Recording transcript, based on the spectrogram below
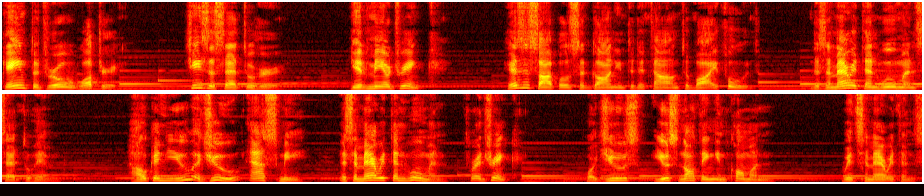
came to draw water. Jesus said to her, Give me a drink. His disciples had gone into the town to buy food. The Samaritan woman said to him, How can you, a Jew, ask me, a Samaritan woman, for a drink? For Jews use nothing in common with Samaritans.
